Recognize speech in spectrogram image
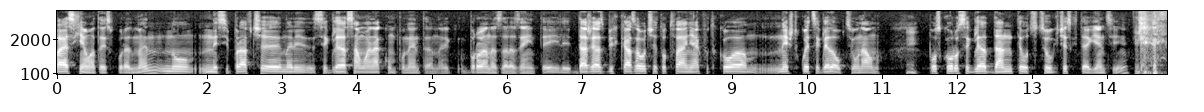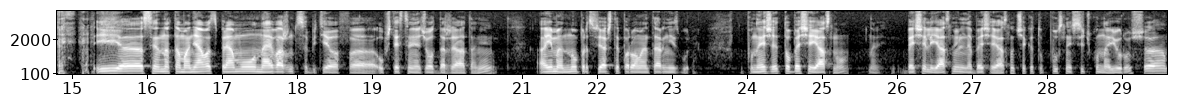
Това е схемата и според мен, но не си прав, че нали, се гледа само една компонента, нали, броя на заразените. Или даже аз бих казал, че то това е някакво такова нещо, което се гледа опционално. По-скоро се гледат данните от социологическите агенции и а, се натаманяват спрямо най-важното събитие в а, обществения живот държавата ни, а именно предстоящите парламентарни избори. Понеже то беше ясно, нали, беше ли ясно или не беше ясно, че като пуснеш всичко на Юруш, а,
